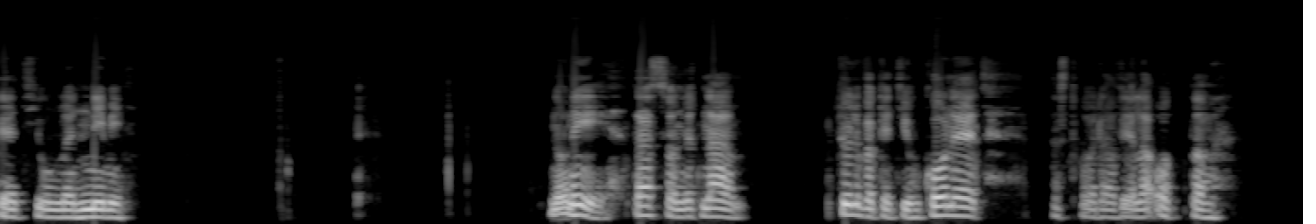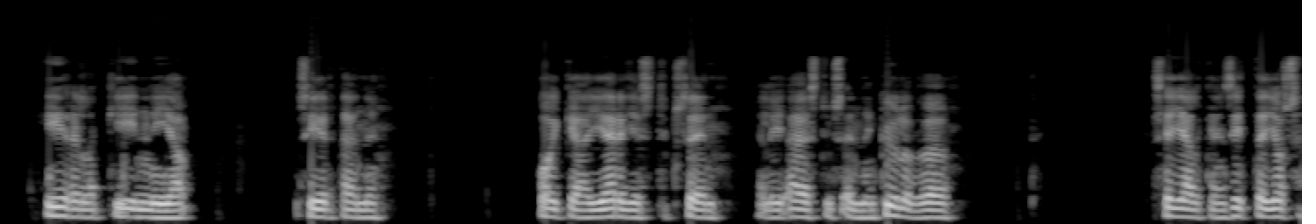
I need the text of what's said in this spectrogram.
ketjulle nimi. No niin, tässä on nyt nämä kylvöketjun koneet. Tästä voidaan vielä ottaa hiirellä kiinni ja siirtää ne oikeaan järjestykseen, eli äästys ennen kylvöä. Sen jälkeen sitten, jos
